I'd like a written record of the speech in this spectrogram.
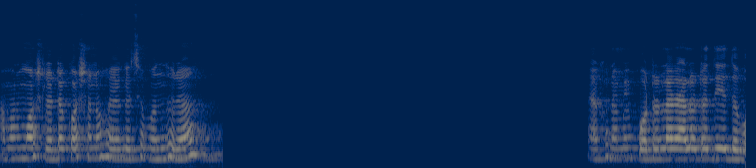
আমার মশলাটা কষানো হয়ে গেছে, বন্ধুরা। এখন আমি পটল আর আলুটা দিয়ে দেব।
